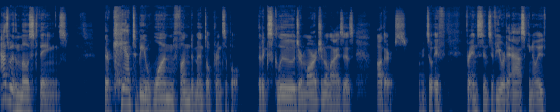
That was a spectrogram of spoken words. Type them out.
as with most things, there can't be one fundamental principle that excludes or marginalizes others. Right? So, if, for instance, if you were to ask, you know, if,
